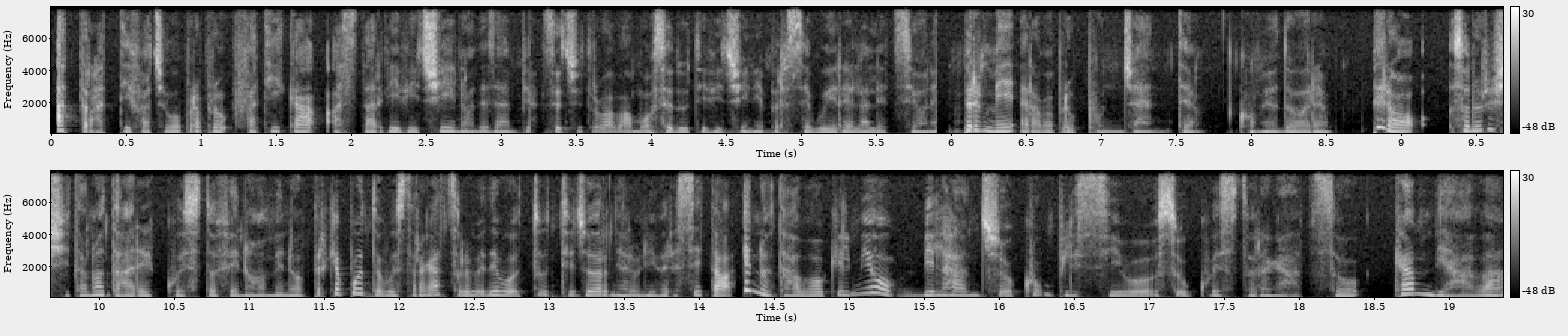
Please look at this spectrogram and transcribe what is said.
A tratti facevo proprio fatica a stargli vicino, ad esempio, se ci trovavamo seduti vicini per seguire la lezione. Per me era proprio pungente come odore. Però sono riuscita a notare questo fenomeno perché appunto questo ragazzo lo vedevo tutti i giorni all'università e notavo che il mio bilancio complessivo su questo ragazzo cambiava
